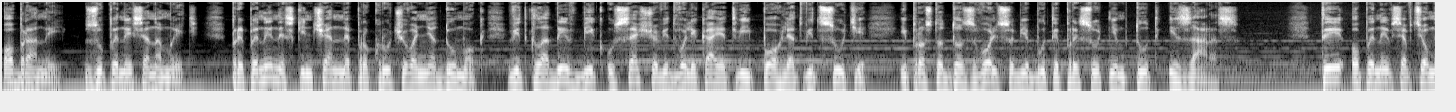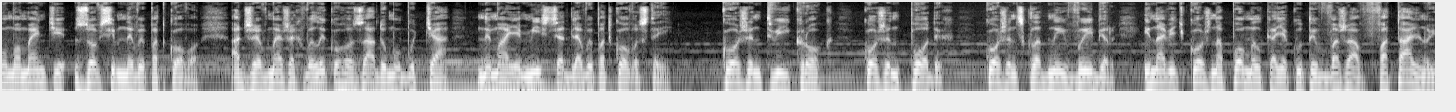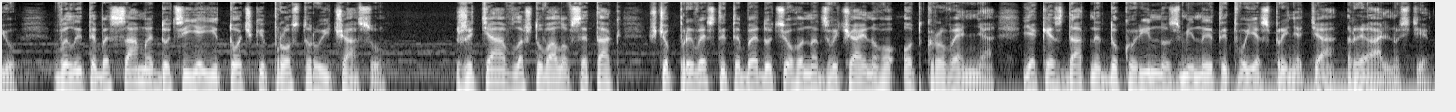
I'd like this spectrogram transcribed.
Обраний, зупинися на мить, припини нескінченне прокручування думок, відклади в бік усе, що відволікає твій погляд від суті, і просто дозволь собі бути присутнім тут і зараз. Ти опинився в цьому моменті зовсім не випадково, адже в межах великого задуму буття немає місця для випадковостей. Кожен твій крок, кожен подих, кожен складний вибір і навіть кожна помилка, яку ти вважав фатальною, вели тебе саме до цієї точки простору і часу. Життя влаштувало все так, щоб привести тебе до цього надзвичайного откровення, яке здатне докорінно змінити твоє сприйняття реальності.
